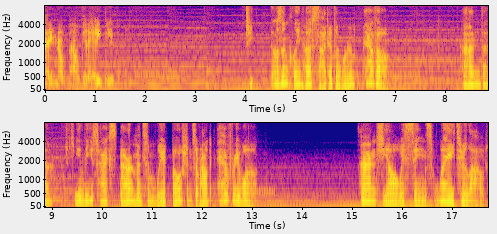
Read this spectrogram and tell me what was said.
Ain't no pal can hate people. She doesn't clean her side of the room ever. And uh, she leaves her experiments and weird potions around everywhere. And she always sings way too loud.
